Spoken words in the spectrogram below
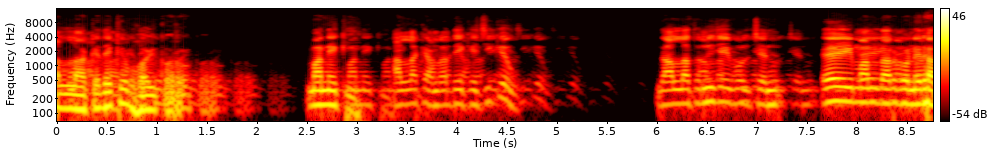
আল্লাহকে দেখে ভয় করো। মানে কি? আল্লাহকে আমরা দেখেছি কেউ? আল্লাহ তো নিজেই বলছেন এই ঈমানদারগণেরা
